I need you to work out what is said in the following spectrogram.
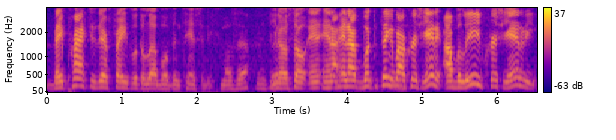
they practice their faith with a level of intensity. Most definitely. You know, so and and I, and I, but the thing about Christianity, I believe Christianity,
